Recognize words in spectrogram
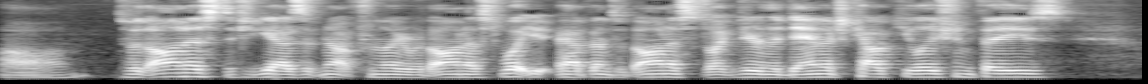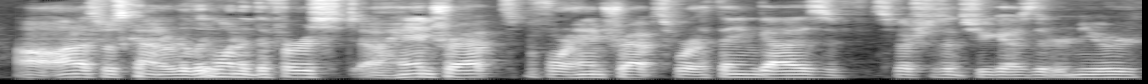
Um, so with Honest, if you guys are not familiar with Honest, what happens with Honest, like during the damage calculation phase, uh, Honest was kind of really one of the first uh, hand traps before hand traps were a thing, guys. Especially since you guys that are newer,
